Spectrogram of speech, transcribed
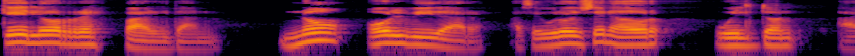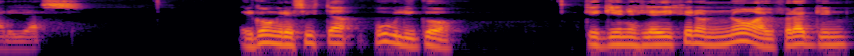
que lo respaldan. No olvidar, aseguró el senador Wilton Arias. El congresista publicó que quienes le dijeron no al fracking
